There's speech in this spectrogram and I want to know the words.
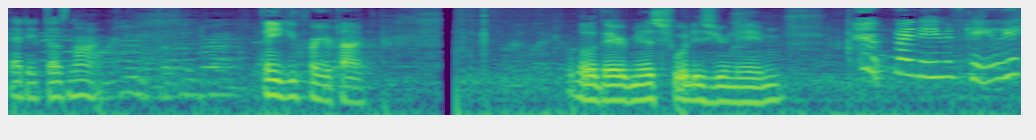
that it does not. Thank you for your time. Hello there, miss. What is your name? My name is Kaylee.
